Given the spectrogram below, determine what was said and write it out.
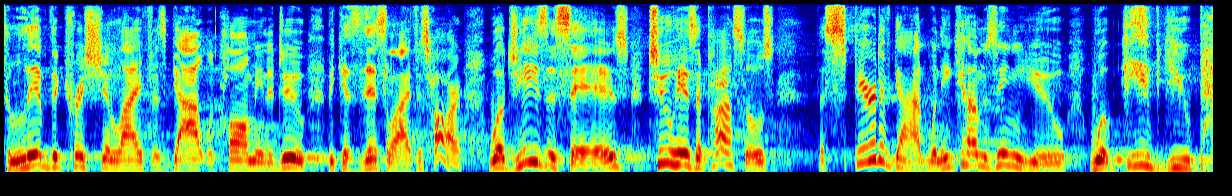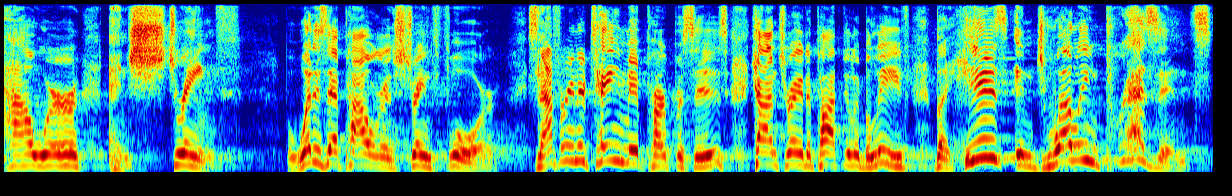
to live the Christian life as God would call me to do because this life is hard. Well, Jesus says to his apostles, the Spirit of God, when He comes in you, will give you power and strength. But what is that power and strength for? It's not for entertainment purposes, contrary to popular belief, but his indwelling presence,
